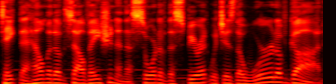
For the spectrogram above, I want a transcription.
Take the helmet of salvation and the sword of the Spirit, which is the Word of God,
